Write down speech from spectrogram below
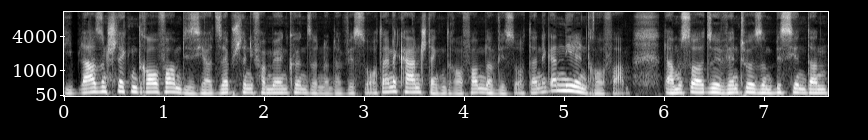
die Blasenschnecken drauf haben, die sich halt selbstständig vermehren können, sondern da wirst du auch deine Kahnschnecken drauf haben, da wirst du auch deine Garnelen drauf haben. Da musst du also eventuell so ein bisschen dann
